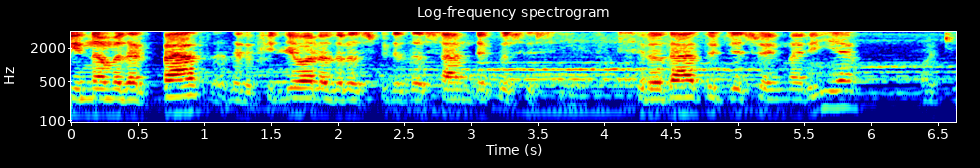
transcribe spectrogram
In nome del Padre, del Figliolo e dello Spirito Santo, e così sia. Si lodato Gesù e Maria, oggi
